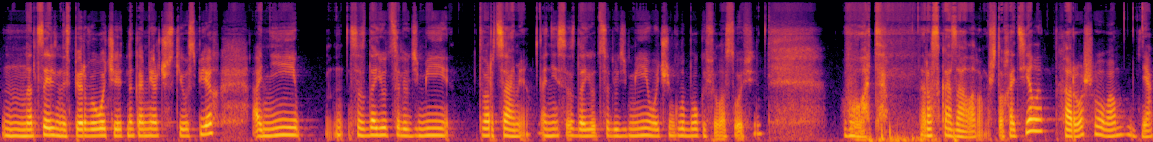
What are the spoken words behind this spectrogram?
нацелены в первую очередь на коммерческий успех, они создаются людьми творцами, они создаются людьми очень глубокой философии. Вот, рассказала вам, что хотела. Хорошего вам дня.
